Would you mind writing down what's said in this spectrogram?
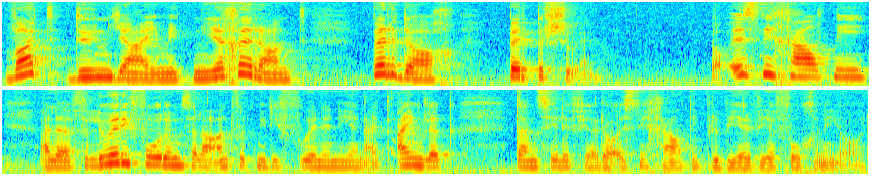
Wat doen jy met R9 per dag per persoon? Daar is nie geld nie. Hulle verloor die vorms, hulle antwoord nie die fone nie en uiteindelik dan sê hulle vir jou daar is nie geld nie, probeer weer volgende jaar.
